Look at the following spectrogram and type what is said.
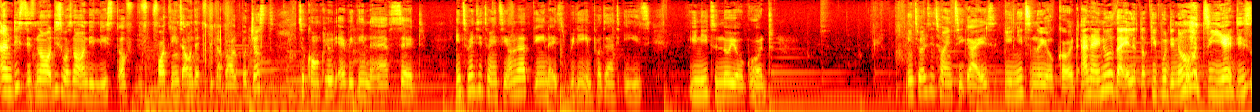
And this is not this was not on the list of four things i wanted to speak about but just to conclude everything that i have said. In 2020 another thing that is really important is you need to know your god in 2020, guys, you need to know your God. And I know that a lot of people do not want to hear this,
